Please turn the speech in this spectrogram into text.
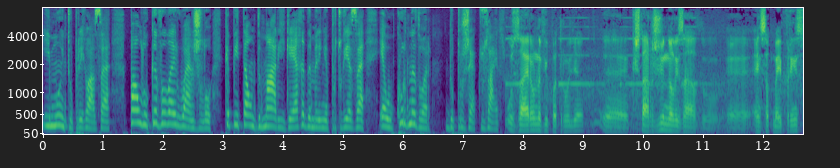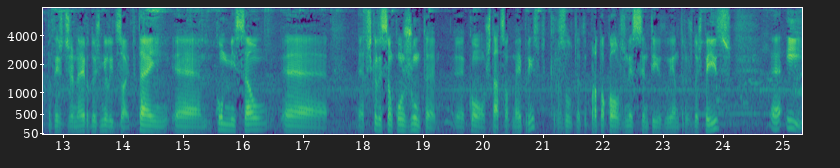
e muito perigosa. Paulo Cavaleiro Ângelo, capitão de mar e guerra da Marinha Portuguesa, é o coordenador do projeto Zaire. O Zaire é um navio patrulha eh, que está regionalizado eh, em São Tomé e Príncipe desde janeiro de 2018. Tem eh, como missão eh, a fiscalização conjunta eh, com o Estado de São Tomé e Príncipe, que resulta de protocolos nesse sentido entre os dois países, eh, e,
